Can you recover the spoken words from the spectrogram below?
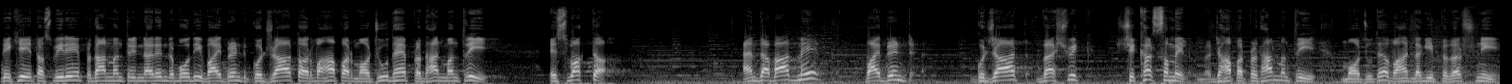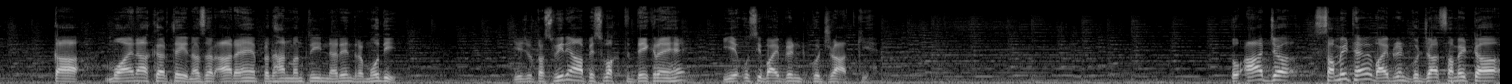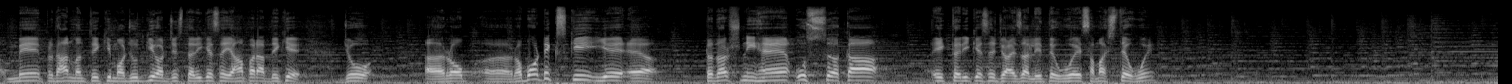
देखिए, ये तस्वीरें प्रधानमंत्री नरेंद्र मोदी, वाइब्रेंट गुजरात और वहाँ पर मौजूद हैं। प्रधानमंत्री इस वक्त अहमदाबाद में वाइब्रेंट गुजरात वैश्विक शिखर सम्मेलन, जहाँ पर प्रधानमंत्री मौजूद है। वहाँ लगी प्रदर्शनी का मुआयना करते नज़र आ रहे हैं प्रधानमंत्री नरेंद्र मोदी। ये जो तस्वीरें आप इस वक्त देख रहे हैं, ये उसी वाइब्रेंट गुजरात की है। तो आज समिट है वाइब्रेंट गुजरात समिट में प्रधानमंत्री की मौजूदगी और जिस तरीके से यहाँ पर आप देखिए, जो रोबोटिक्स की ये प्रदर्शनी है, उसका एक तरीके से जायजा लेते हुए, समझते हुए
